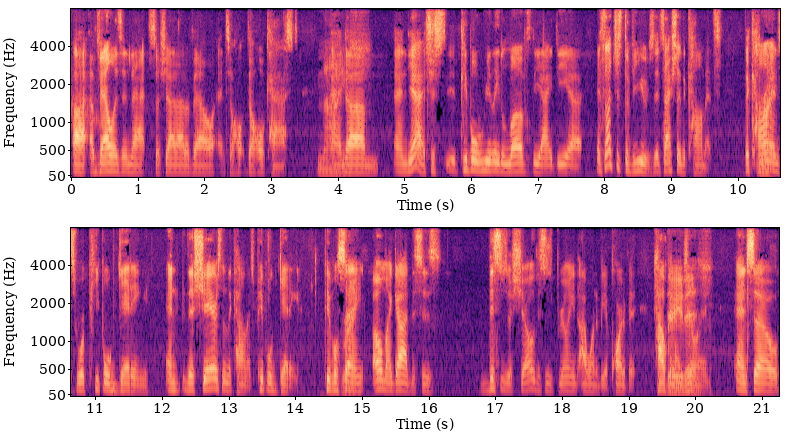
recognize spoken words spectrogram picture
Uh, Avel is in that, so shout out Avel and to whole, the whole cast. nice. And um, and yeah, it's just people really love the idea. It's not just the views; it's actually the comments. The comments were people getting, and the shares in the comments, people getting it. People saying, "Oh my God, this is this is a show. This is brilliant. I want to be a part of it. How can There I join?" is. And so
